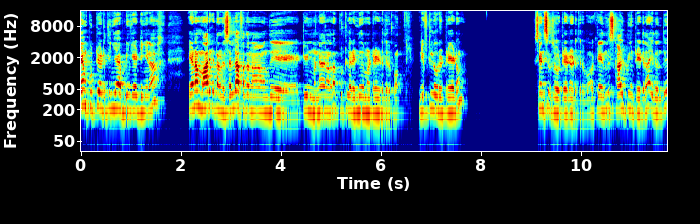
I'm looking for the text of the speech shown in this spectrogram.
ஏன் புட்டு எடுத்தீங்க அப்படின்னு கேட்டிங்கன்னா ஏன்னா மார்க்கெட் அந்த செல் ஆஃப் அதை நான் வந்து டியூன் பண்ணேன். அதனால தான் புட்டில் ரெண்டு விதமான ட்ரேட் எடுத்திருப்போம். நிஃப்டியில் ஒரு ட்ரேடும் சென்செக்ஸ் ஒரு ட்ரேடும் எடுத்திருப்போம். ஓகே இது வந்து ஸ்கால்பிங் ட்ரேட் தான். இது வந்து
